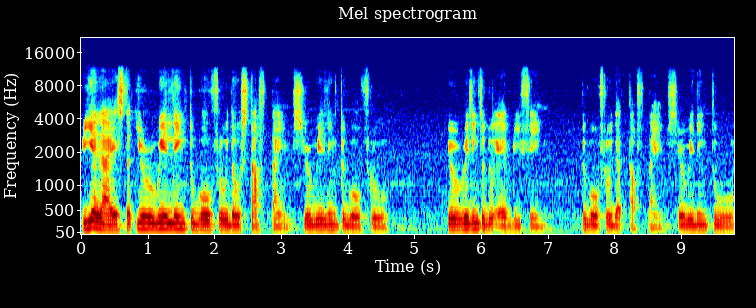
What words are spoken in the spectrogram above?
realize that you're willing to go through those tough times. You're willing to go through, you're willing to do everything to go through that tough times. You're willing to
